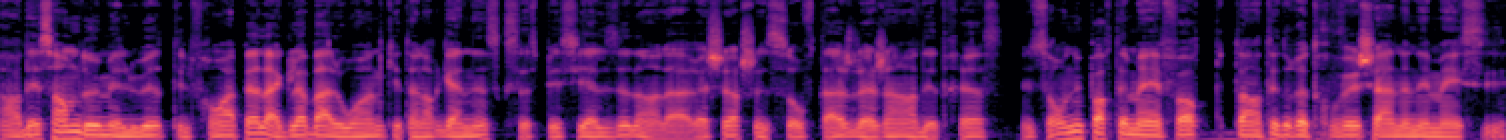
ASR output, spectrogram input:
En décembre 2008, ils feront appel à Global One, qui est un organisme qui se spécialisait dans la recherche et le sauvetage de gens en détresse. Ils sont venus porter main forte pour tenter de retrouver Shannon et Macy.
